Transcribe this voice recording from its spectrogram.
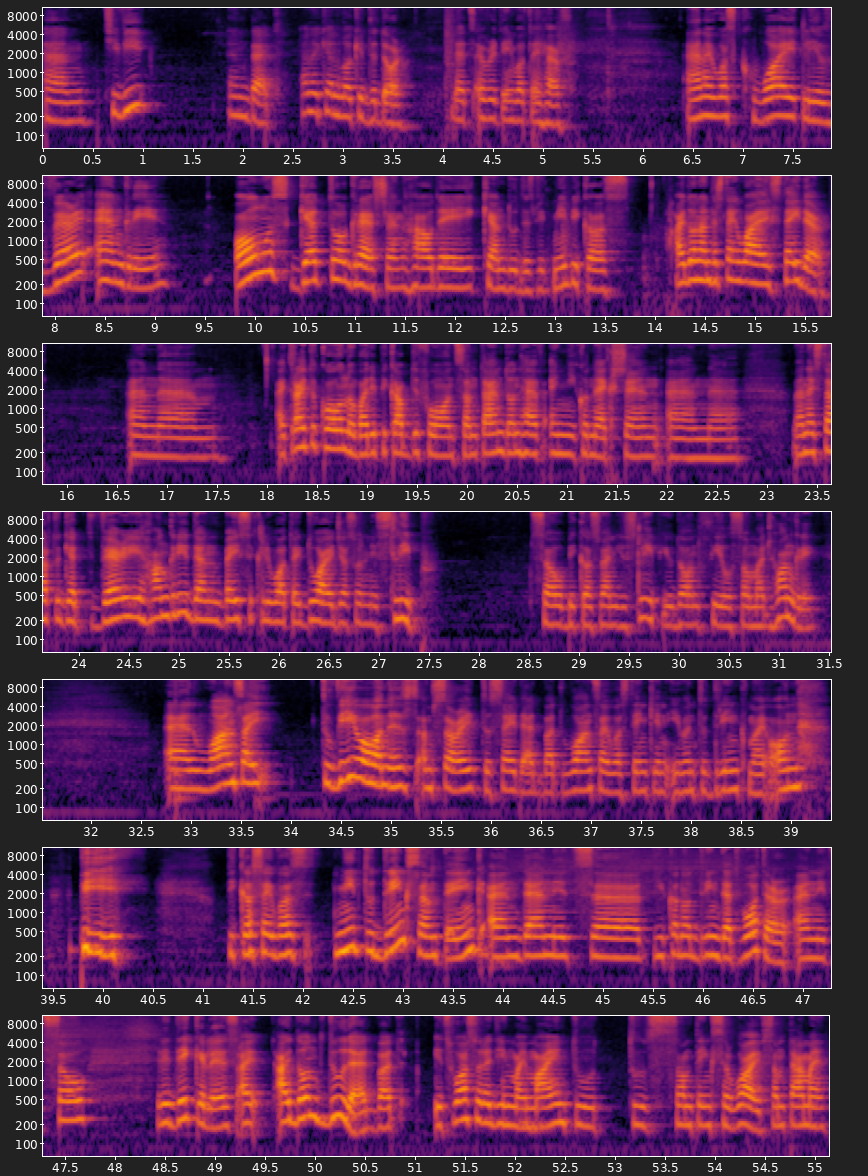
And tv and bed. And i can lock it the door that's everything what i have and i was quietly very angry almost get to aggression how they can do this with me because I don't understand why I stay there. And um, I try to call, nobody pick up the phone. Sometimes don't have any connection. And uh, when I start to get very hungry, then basically what I do, I just only sleep. So because when you sleep, you don't feel so much hungry. And once I, to be honest, I'm sorry to say that, but once I was thinking even to drink my own pee because I was need to drink something and then it's uh, you cannot drink that water and it's so ridiculous. I I don't do that, but it was already in my mind to to something survive. Sometimes I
